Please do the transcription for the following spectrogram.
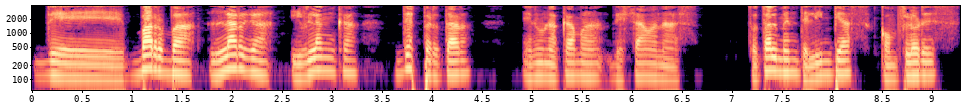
de barba larga y blanca despertar en una cama de sábanas totalmente limpias, con flores,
